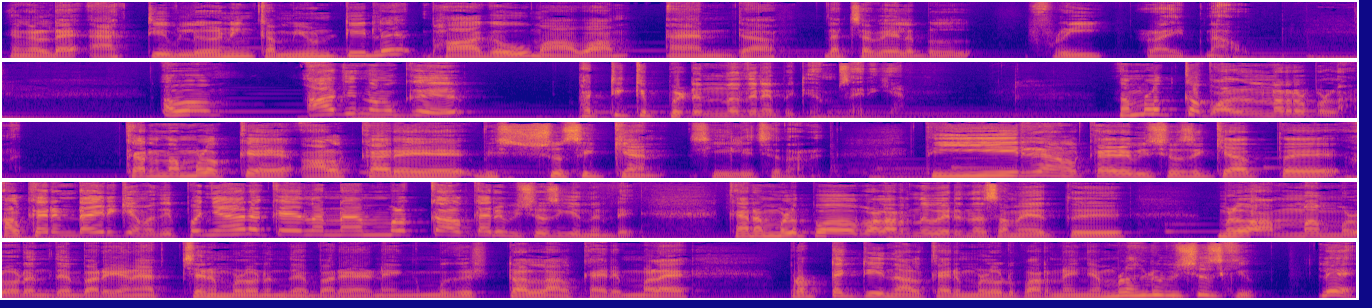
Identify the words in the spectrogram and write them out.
ഞങ്ങളുടെ ആക്റ്റീവ് ലേണിംഗ് കമ്മ്യൂണിറ്റിയിലെ ഭാഗവുമാവാം. And that's available free right now അപ്പോൾ ആദ്യം നമുക്ക് പറ്റിക്കപ്പെടുന്നതിനെ പറ്റി സംസാരിക്കാം. നമ്മളൊക്കെ വൾണറബിളാണ് കാരണം നമ്മളൊക്കെ ആൾക്കാരെ വിശ്വസിക്കാൻ ശീലിച്ചതാണ്. തീരെ ആൾക്കാരെ വിശ്വസിക്കാത്ത ആൾക്കാരുണ്ടായിരിക്കാം മതി ഇപ്പോൾ ഞാനൊക്കെ എന്ന് പറഞ്ഞാൽ നമ്മളൊക്കെ ആൾക്കാർ വിശ്വസിക്കുന്നുണ്ട്. കാരണം നമ്മളിപ്പോൾ വളർന്നു വരുന്ന സമയത്ത് നമ്മൾ അമ്മ നമ്മളോട് എന്തേലും പറയുകയാണെങ്കിൽ അച്ഛൻ നമ്മളോട് എന്തേലും പറയുകയാണെങ്കിൽ നമുക്ക് ഇഷ്ടമുള്ള ആൾക്കാർ നമ്മളെ പ്രൊട്ടക്റ്റ് ചെയ്യുന്ന ആൾക്കാർ നമ്മളോട് പറഞ്ഞു കഴിഞ്ഞാൽ നമ്മളങ്ങോട്ട് വിശ്വസിക്കും അല്ലേ?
